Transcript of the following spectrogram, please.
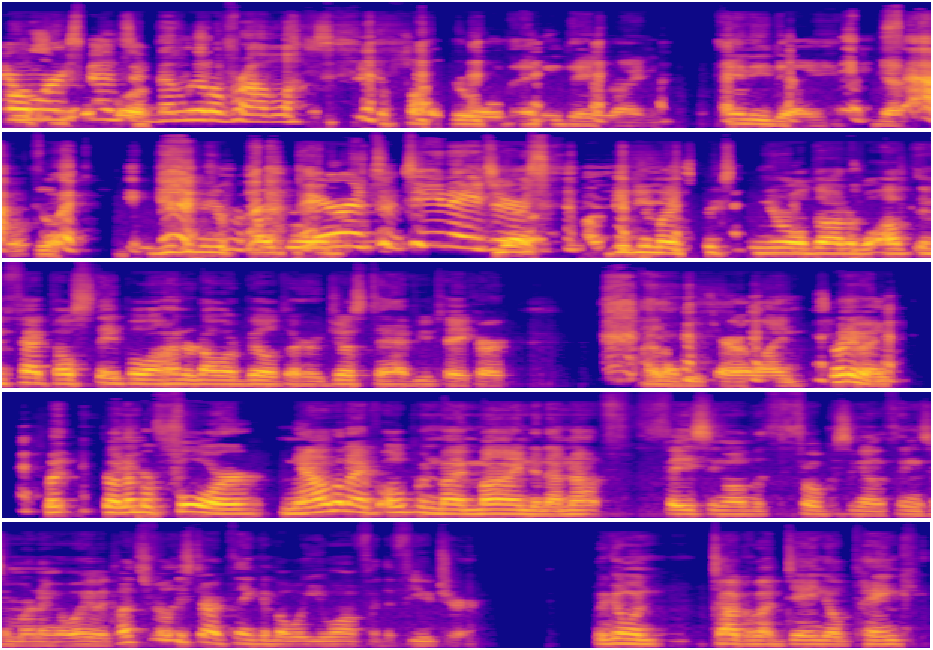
They're more expensive than little problems. a five year old any day right now any day. Exactly. Yeah, give me your Parents of teenagers. Yeah, I'll give you my 16 year old daughter. Well, I'll, in fact, I'll staple a hundred dollar bill to her just to have you take her. I love you, Caroline. So anyway, but so number four, now that I've opened my mind and I'm not facing all the focusing on the things I'm running away with, let's really start thinking about what you want for the future. We go and talk about Daniel Pink.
